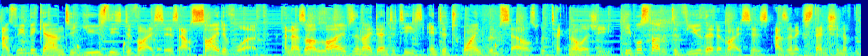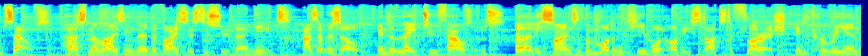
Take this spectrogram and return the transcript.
as we began to use these devices outside of work, and as our lives and identities intertwined themselves with technology, people started to view their devices as an extension of themselves, personalizing their devices to suit their needs. As a result, in the late 2000s, early of the modern keyboard hobby started to flourish in Korean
